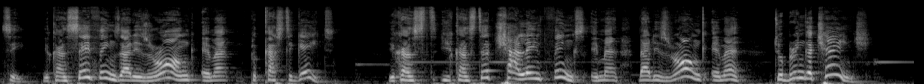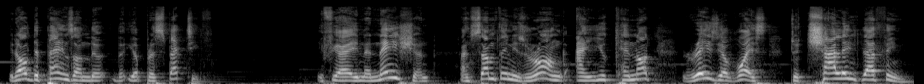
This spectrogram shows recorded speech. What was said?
See, you can say things that is wrong, amen, to castigate. You can st- you can still challenge things, amen, that is wrong, amen, to bring a change. It all depends on the, the, your perspective. If you are in a nation and something is wrong and you cannot raise your voice to challenge that thing,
